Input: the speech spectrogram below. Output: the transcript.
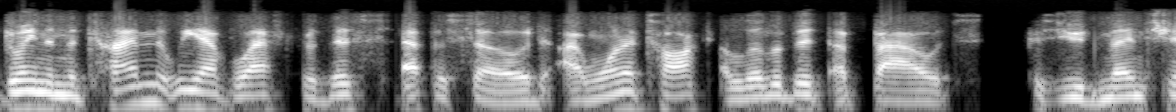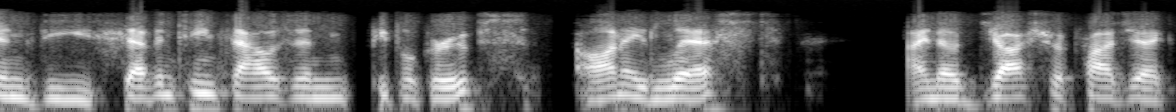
Dwayne, in the time that we have left for this episode, I want to talk a little bit about because you'd mentioned the 17,000 people groups on a list. I know Joshua Project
